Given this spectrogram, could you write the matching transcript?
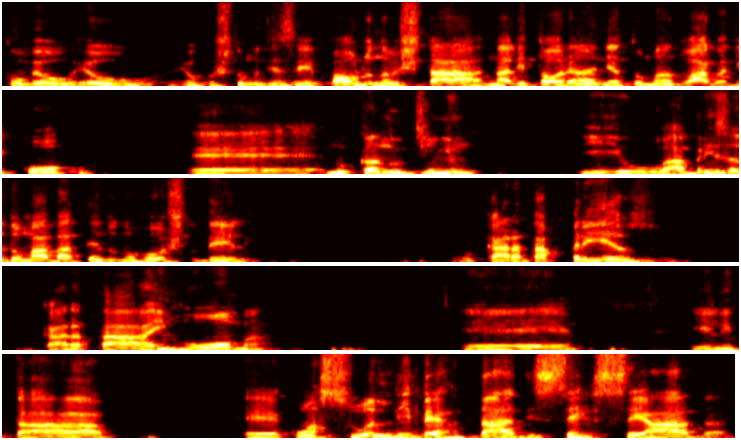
como eu, eu, eu costumo dizer, Paulo não está na litorânea tomando água de coco é, no canudinho e o, a brisa do mar batendo no rosto dele. O cara está preso, o cara está em Roma, é, ele está é, com a sua liberdade cerceada.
